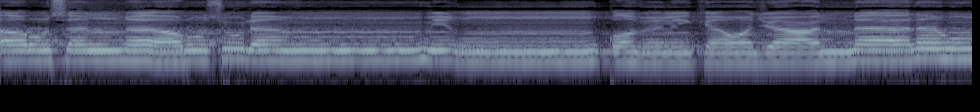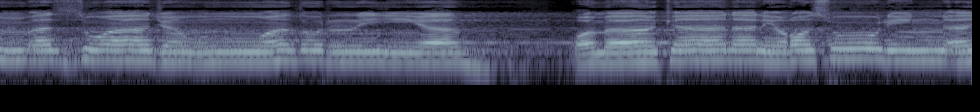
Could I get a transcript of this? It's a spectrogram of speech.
أرسلنا رسلا من قبلك وجعلنا لهم أزواجا وذرية. وما كان لرسول أن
